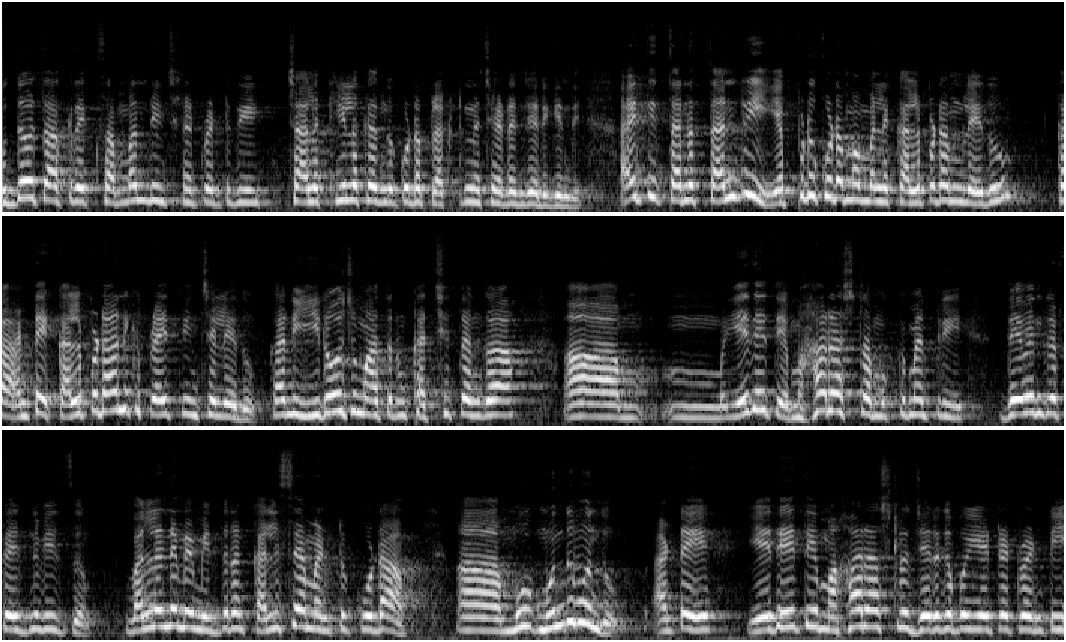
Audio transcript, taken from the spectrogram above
ఉద్ధవ్ ఠాక్రేకి సంబంధించినటువంటిది చాలా కీలకంగా కూడా ప్రకటన చేయడం జరిగింది. అయితే తన తండ్రి ఎప్పుడు కూడా మమ్మల్ని కలపడం లేదు. అంటే కలపడానికి ప్రయత్నించలేదు. కానీ ఈరోజు మాత్రం ఖచ్చితంగా ఏదైతే మహారాష్ట్ర ముఖ్యమంత్రి దేవేంద్ర ఫెడ్నవీస్ వల్లనే మేము ఇద్దరం కలిసామంటూ కూడా ము- ముందు ముందు అంటే ఏదైతే మహారాష్ట్రలో జరగబోయేటటువంటి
